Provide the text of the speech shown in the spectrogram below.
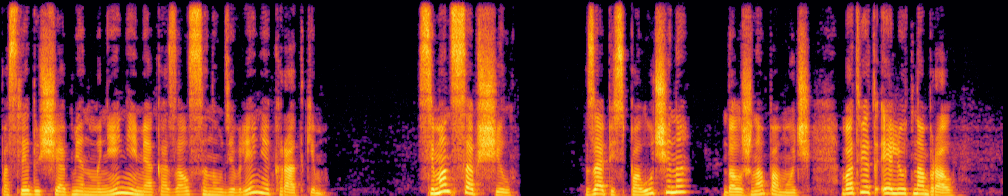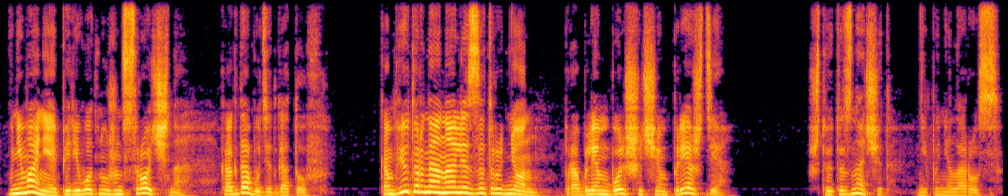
Последующий обмен мнениями оказался на удивление кратким. Симанс сообщил. Запись получена, должна помочь. В ответ Эллиот набрал. «Внимание, перевод нужен срочно. Когда будет готов?» «Компьютерный анализ затруднен. Проблем больше, чем прежде». «Что это значит?» — не поняла Росс.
